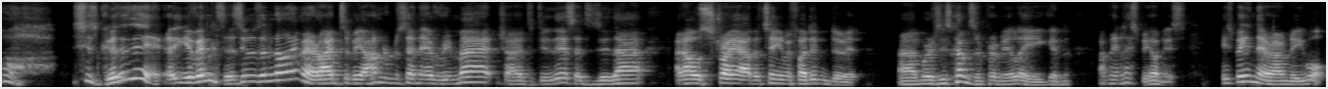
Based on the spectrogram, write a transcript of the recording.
oh, this is good, isn't it? At Juventus, it was a nightmare. I had to be 100% every match. I had to do this, I had to do that. And I was straight out of the team if I didn't do it. Um, whereas he's come to the Premier League, and I mean, let's be honest, he's been there only what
